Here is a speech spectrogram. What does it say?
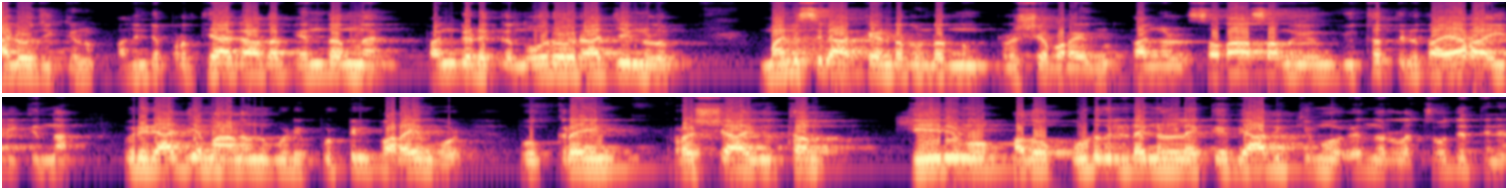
ആലോചിക്കണം. അതിന്റെ പ്രത്യാഘാതം എന്തെന്ന് പങ്കെടുക്കുന്ന ഓരോ രാജ്യങ്ങളും മനസ്സിലാക്കേണ്ടതുണ്ടെന്നും റഷ്യ പറയുന്നു. തങ്ങൾ സദാസമയം യുദ്ധത്തിന് തയ്യാറായിരിക്കുന്ന ഒരു രാജ്യമാണെന്ന് കൂടി പുടിൻ പറയുമ്പോൾ ഉക്രൈൻ റഷ്യ യുദ്ധം തീരുമോ അതോ കൂടുതൽ ഇടങ്ങളിലേക്ക് വ്യാപിക്കുമോ എന്നുള്ള ചോദ്യത്തിന്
